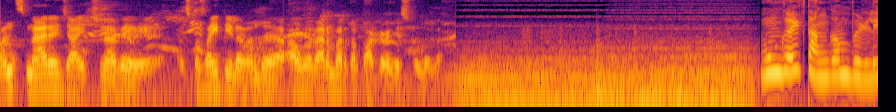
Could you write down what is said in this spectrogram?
ஒன்ஸ் மேரேஜ் ஆயிடுச்சுனாவே சொசைட்டியில் வந்து அவங்க வேற மாதிரி தான் பார்க்க வேண்டிய சூழ்நிலை. உங்கள் தங்கம் வெள்ளி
